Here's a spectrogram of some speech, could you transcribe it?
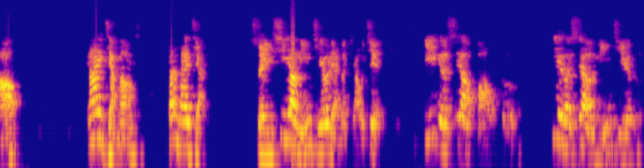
好，刚才讲啊，刚才讲水汽要凝结有两个条件，第一个是要饱和，第二个是要凝结核。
